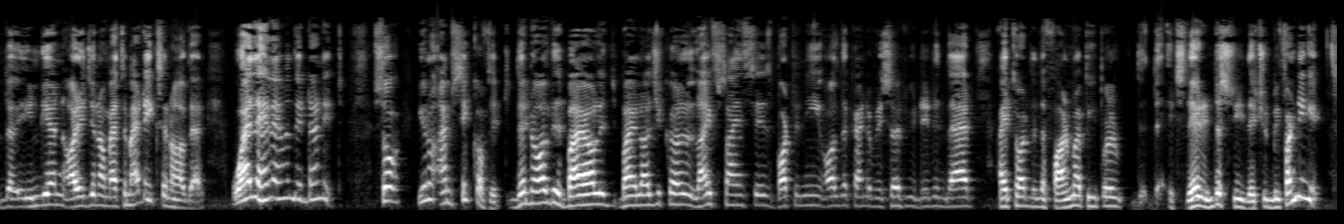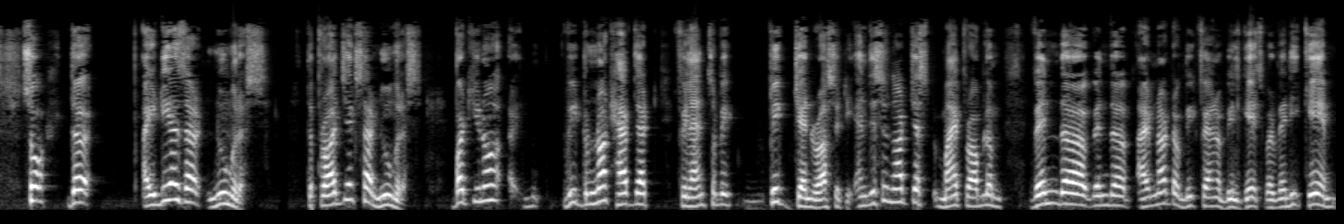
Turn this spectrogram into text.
the Indian origin of mathematics and all that Why the hell haven't they done it? So, you know, I'm sick of it. Then all this biology, biological, life sciences, botany, all the kind of research we did in that, I thought that the pharma people, it's their industry, they should be funding it. So the ideas are numerous. The projects are numerous. But, you know, we do not have that philanthropic big generosity and this is not just my problem when the when the i'm not a big fan of bill gates but when he came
